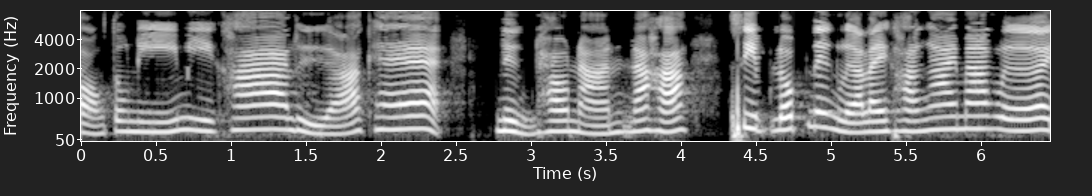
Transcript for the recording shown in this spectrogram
2ตรงนี้มีค่าเหลือแค่1เท่านั้นนะคะ10ลบ1เหลืออะไรคะง่ายมากเลย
